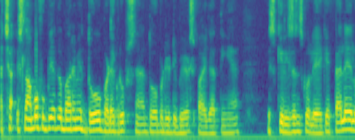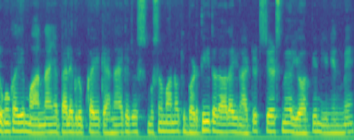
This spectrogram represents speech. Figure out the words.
अच्छा इस्लामोफोबिया के बारे में दो बड़े ग्रुप्स हैं, दो बड़ी डिबेट्स पाई जाती हैं। इसके रीजंस को लेके। पहले लोगों का ये मानना है या पहले ग्रुप का ये कहना है कि जो मुसलमानों की बढ़ती तादाद है यूनाइटेड स्टेट्स में और यूरोपियन यूनियन में,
